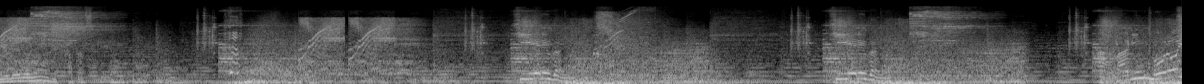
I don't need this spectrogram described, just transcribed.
夢のように片付けよう。消えるがいい。消えるがいい。あまりに脆い。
